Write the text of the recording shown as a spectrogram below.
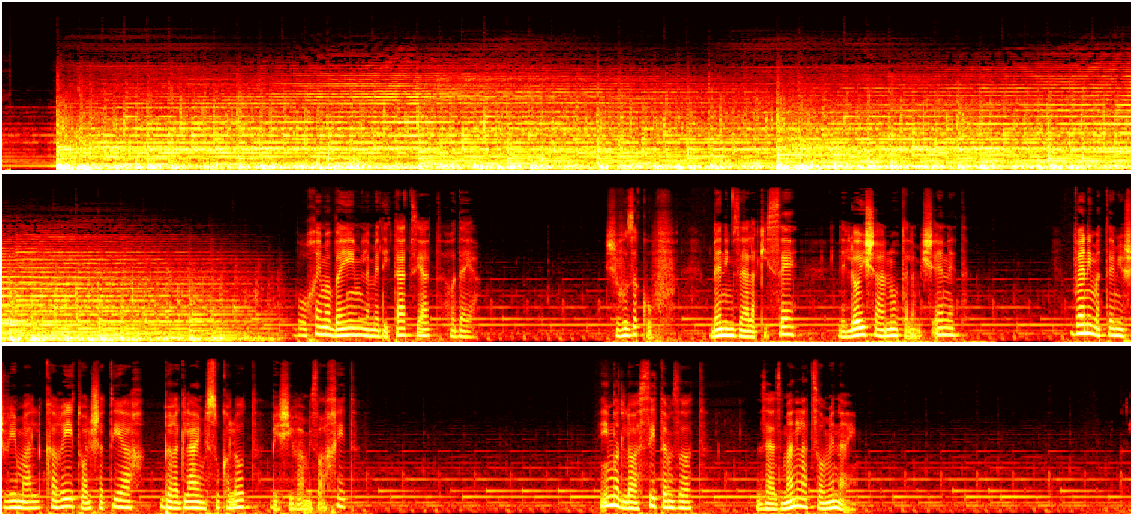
ברוכים הבאים למדיטציית הודיה. שבו זקוף, בין אם זה על הכיסא, ללא הישענות על המשענת, ובין אם אתם יושבים על כרית או על שטיח ברגליים מסוכלות בישיבה מזרחית. אם עוד לא עשיתם זאת, זה הזמן לעצום עיניים.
